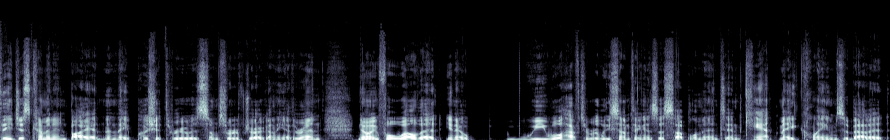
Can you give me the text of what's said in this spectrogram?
they just come in and buy it and then they push it through as some sort of drug on the other end, knowing full well that, you know, we will have to release something as a supplement and can't make claims about it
